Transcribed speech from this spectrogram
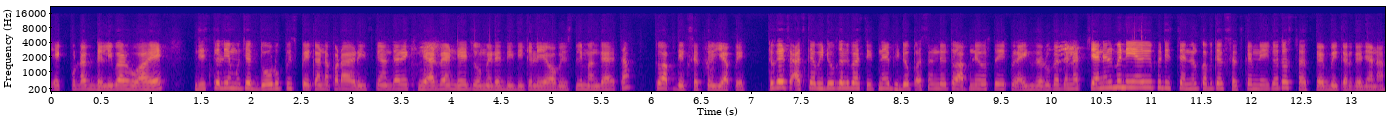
एक प्रोडक्ट डिलीवर हुआ है, जिसके लिए मुझे दो रुपीज़ पे करना पड़ा और इसके अंदर एक हेयर बैंड है, जो मेरे दीदी के लिए ऑब्वियसली मंगाया था। तो आप देख सकते हो यहाँ पे। तो गैस आज का वीडियो के लिए बस इतने। वीडियो पसंद है तो आपने उससे एक लाइक ज़रूर कर देना। चैनल में नहीं आई फिर इस चैनल को अभी तक सब्सक्राइब नहीं किया तो सब्सक्राइब भी करके जाना।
